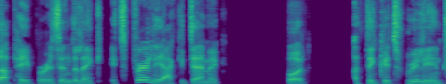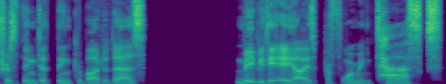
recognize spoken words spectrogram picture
that paper is in the link. It's fairly academic, but I think it's really interesting to think about it as maybe the AI is performing tasks,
